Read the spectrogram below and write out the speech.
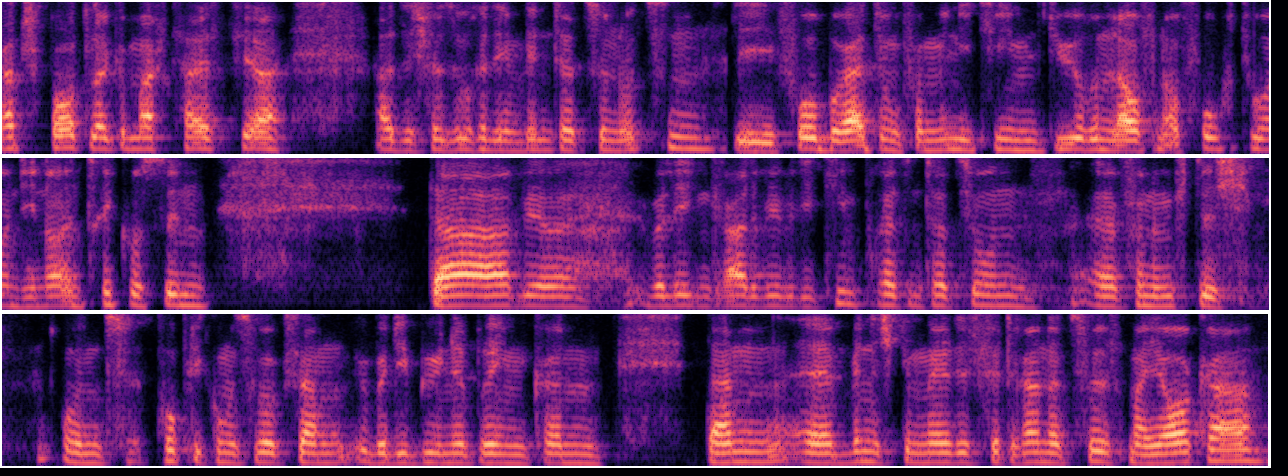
Radsportler gemacht, heißt es ja. Also ich versuche den Winter zu nutzen. Die Vorbereitung vom Miniteam Düren laufen auf Hochtouren, die neuen Trikots sind da wir überlegen gerade, wie wir die Teampräsentation äh, vernünftig und publikumswirksam über die Bühne bringen können. Dann äh, bin ich gemeldet für 312 Mallorca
